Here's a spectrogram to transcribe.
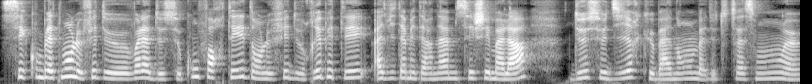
C'est complètement le fait de voilà de se conforter dans le fait de répéter ad vitam aeternam ces schémas-là, de se dire que bah non, bah de toute façon euh,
